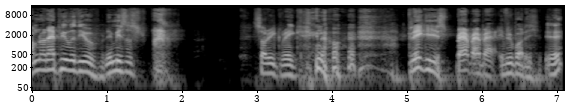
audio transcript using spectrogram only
I'm not happy with you. Let me just. Sorry, Greg. You know, Greg is bah, bah, bah, everybody. Yeah?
